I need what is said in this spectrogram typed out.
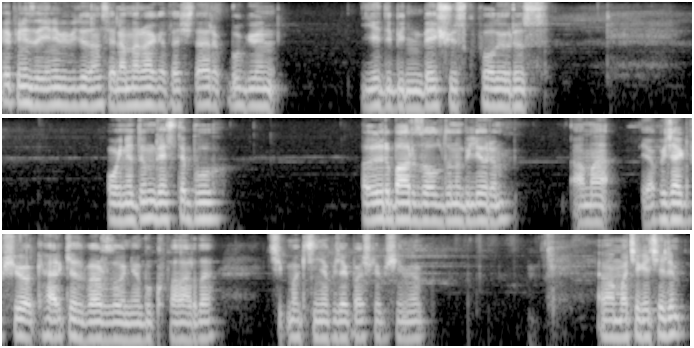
Hepinize yeni bir videodan selamlar arkadaşlar. Bugün 7500 kupa oluyoruz. Oynadığım deste bu. Ağır barz olduğunu biliyorum. Ama yapacak bir şey yok. Herkes barz oynuyor bu kupalarda. Çıkmak için yapacak başka bir şeyim yok. Hemen maça geçelim.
